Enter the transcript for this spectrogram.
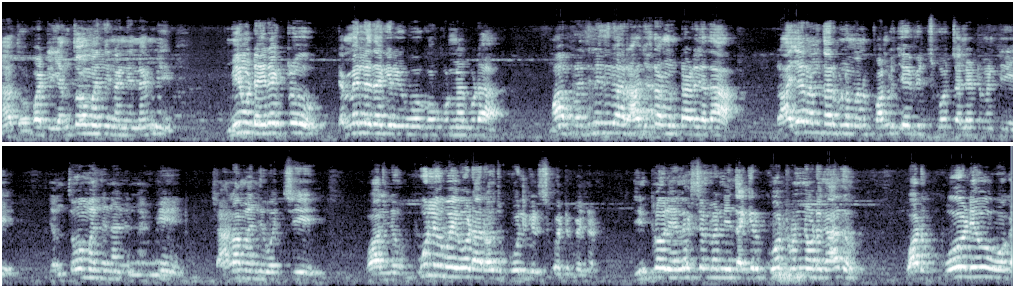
నాతో పాటు ఎంతోమంది నన్ను నమ్మి మేము డైరెక్టు ఎమ్మెల్యే దగ్గరికి పోకోకుండా కూడా మా ప్రతినిధిగా రాజారాం ఉంటాడు కదా రాజారాం తరఫున మనం పనులు చేయించుకోవచ్చు అనేటువంటి ఎంతోమంది నన్ను నమ్మి చాలామంది వచ్చి వాళ్ళు కూలి పోయి కూడా ఆ రోజు కూలి గిడిచి కొట్టిపోయినాడు దీంట్లో ఎలక్షన్లో నీ దగ్గర కోట్లు ఉన్నవాడు కాదు. వాడు కోడో ఒక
